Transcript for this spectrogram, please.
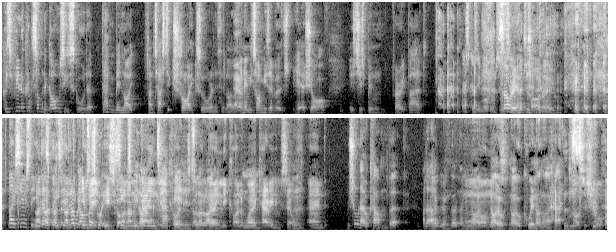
Because if you look at some of the goals he's scored, they they haven't been like fantastic strikes or anything like that. Yeah. And any time he's ever hit a shot, it's just been very bad. that's because he models. Sorry, I himself just. on Kanu. no, seriously, he I, does. I, but he did, I know what you mean. He's got. He He's got an to be like ungainly kind. He's got or an like. kind of way of hmm. carrying himself, hmm. and I'm sure that'll come, but I, don't, I hope we haven't got another no, Niall, I'm Niall, not- Niall Quinn on our I'm hands. not so sure.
